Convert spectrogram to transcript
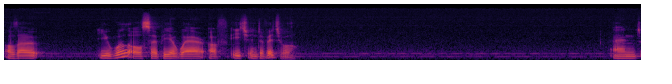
Although you will also be aware of each individual. And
